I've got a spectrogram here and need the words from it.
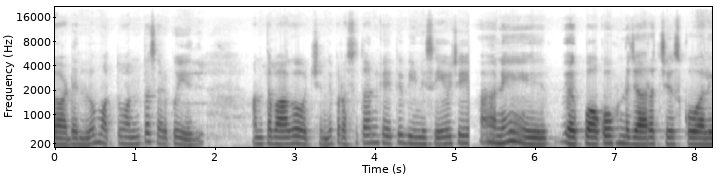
గార్డెన్లో మొత్తం అంతా సరిపోయేది. అంత బాగా వచ్చింది. ప్రస్తుతానికి అయితే దీన్ని సేవ్ చేయ అని పోకోకుండా జాగ్రత్త చేసుకోవాలి.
